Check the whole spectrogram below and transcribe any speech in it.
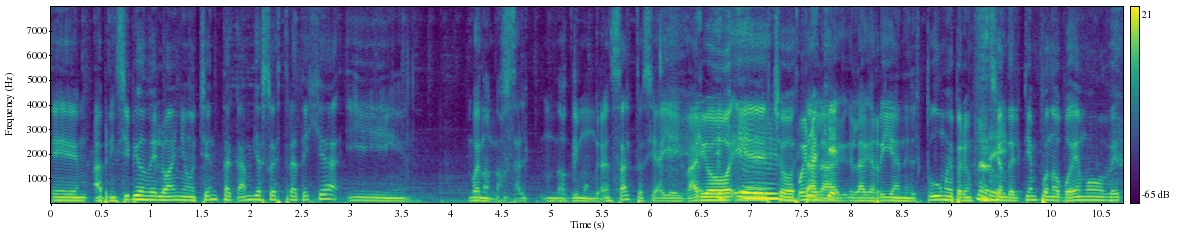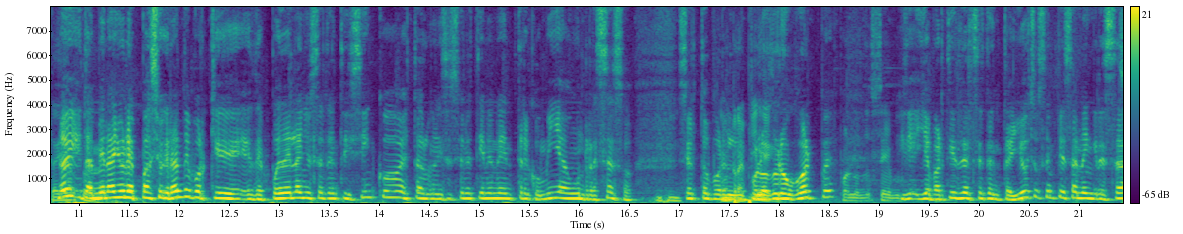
Eh, a principios de los años 80 cambia su estrategia y bueno, nos, sal- nos dimos un gran salto. Si ahí hay varios Eh, eh, hechos, bueno, está es la, que- la guerrilla en el Tume, pero en función Sí. del tiempo no podemos No, detallar. y todo. también hay un espacio grande porque eh, después del año 75 estas organizaciones tienen entre comillas un receso. ¿cierto? Por, el- por los duros golpes. Por Y, y a partir del 78 se empiezan a ingresar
